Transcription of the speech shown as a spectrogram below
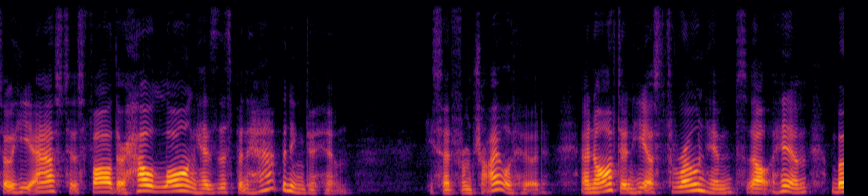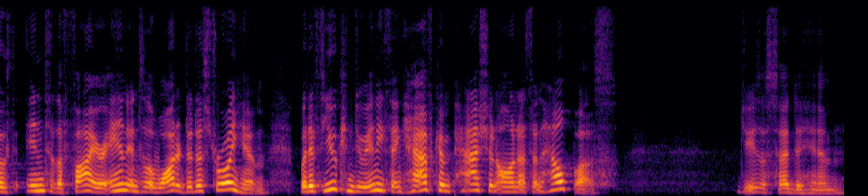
So he asked his father, How long has this been happening to him? He said, From childhood. And often he has thrown himself, him both into the fire and into the water to destroy him. But if you can do anything, have compassion on us and help us. Jesus said to him,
